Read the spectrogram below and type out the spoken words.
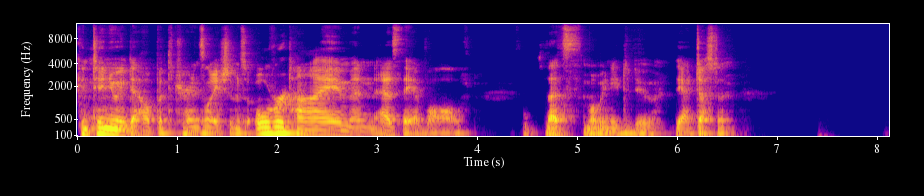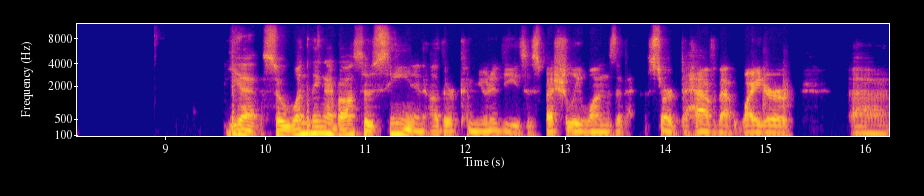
continuing to help with the translations over time and as they evolve. So that's what we need to do. Yeah justin. Yeah, so one thing I've also seen in other communities, especially ones that start to have that wider uh,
